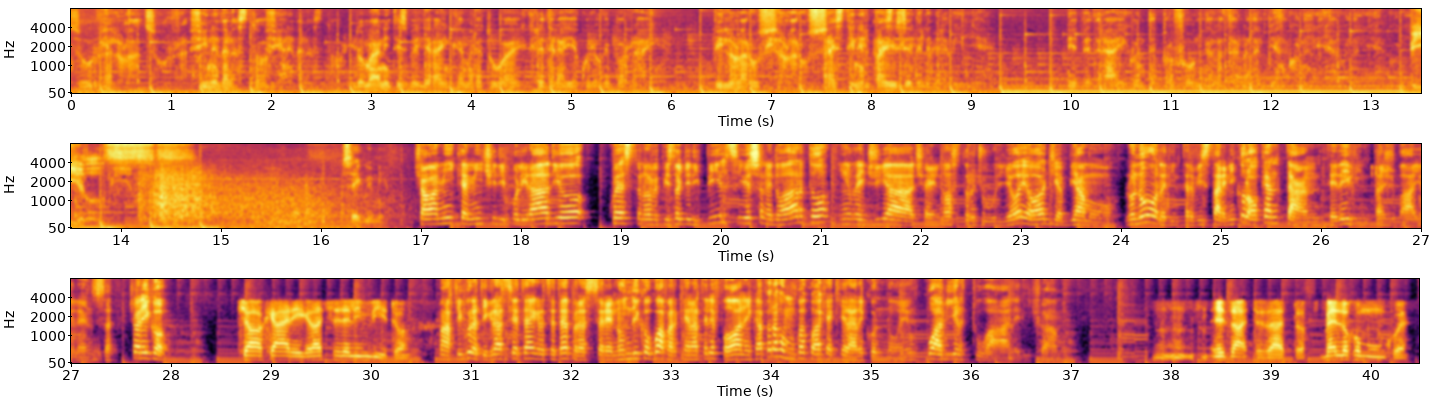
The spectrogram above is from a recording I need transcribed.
azzurra, pillola azzurra. Fine della storia. Fine della storia. Domani ti sveglierai in camera tua e crederai a quello che vorrai. Pillola rossa, pillola rossa. Resti nel paese delle meraviglie e vedrai quanto è profonda la tana del bianconiglio. Pills. Seguimi. Ciao amiche e amici di Poliradio, questo è un nuovo episodio di Pills, io sono Edoardo, in regia c'è il nostro Giulio e oggi abbiamo l'onore di intervistare Nicolò, cantante dei Vintage Violence. Ciao Nico! Ciao cari, grazie dell'invito. Ma figurati, grazie a te, grazie a te per essere, non dico qua perché è una telefonica, però comunque qua a chiacchierare con noi, un qua virtuale diciamo. Mm, esatto, esatto, bello comunque.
